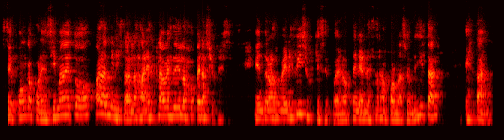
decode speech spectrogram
se ponga por encima de todo para administrar las áreas claves de las operaciones. Entre los beneficios que se pueden obtener de esta transformación digital están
